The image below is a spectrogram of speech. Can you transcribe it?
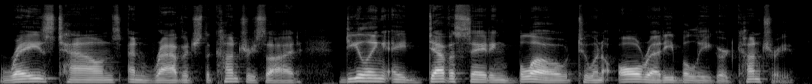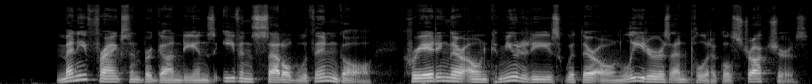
razed towns, and ravaged the countryside, dealing a devastating blow to an already beleaguered country. Many Franks and Burgundians even settled within Gaul, creating their own communities with their own leaders and political structures.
